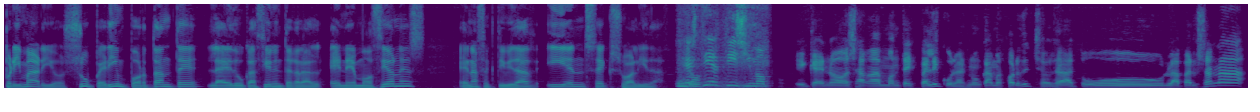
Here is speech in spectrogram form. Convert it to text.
primario, súper importante la educación integral en emociones, en afectividad y en sexualidad. Es ciertísimo. Y que no os hagan montéis películas, nunca mejor dicho. O sea, tú, la persona,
